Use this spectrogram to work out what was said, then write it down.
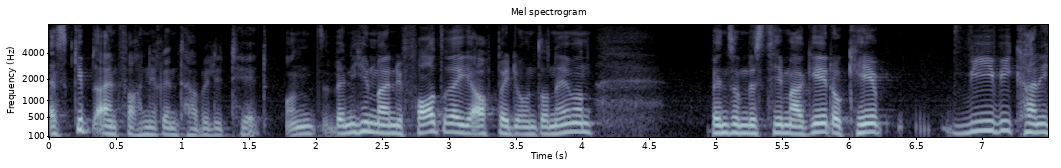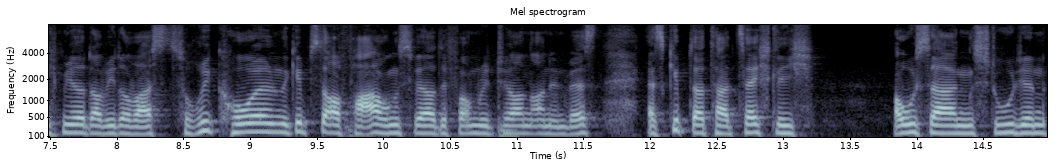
es gibt einfach eine Rentabilität. Und wenn ich in meine Vorträge auch bei den Unternehmern wenn es um das Thema geht, okay, wie, wie kann ich mir da wieder was zurückholen? Gibt es da Erfahrungswerte vom Return on Invest? Es gibt da tatsächlich Aussagen, Studien,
